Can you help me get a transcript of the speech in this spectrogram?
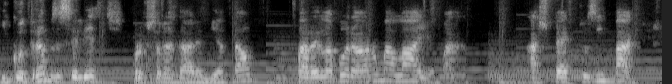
Encontramos excelentes profissionais da área ambiental para elaborar uma laia, uma, aspectos impactos,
